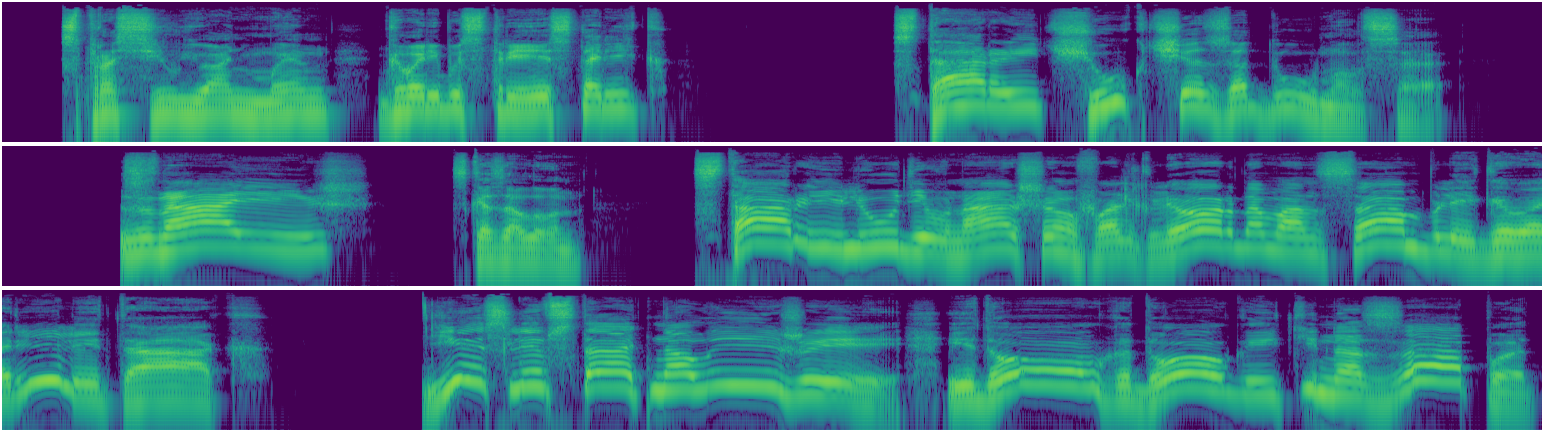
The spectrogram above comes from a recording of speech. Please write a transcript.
— спросил Юаньмен. — Говори быстрее, старик. Старый Чукча задумался. — Знаешь, — сказал он, — старые люди в нашем фольклорном ансамбле говорили так — если встать на лыжи и долго-долго идти на запад,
